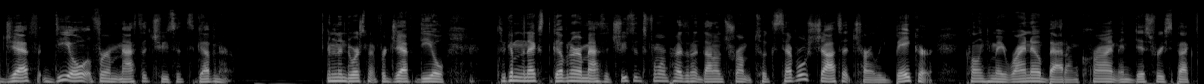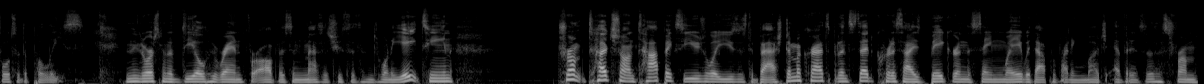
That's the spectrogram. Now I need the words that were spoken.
Geoff Diehl for Massachusetts governor. In an endorsement for Geoff Diehl to become the next governor of Massachusetts, former President Donald Trump took several shots at Charlie Baker, calling him a rhino, bad on crime, and disrespectful to the police. In the endorsement of Diehl, who ran for office in Massachusetts in 2018, Trump touched on topics he usually uses to bash Democrats, but instead criticized Baker in the same way without providing much evidence. This is from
